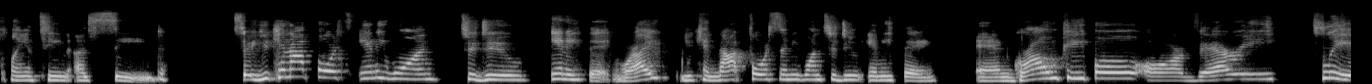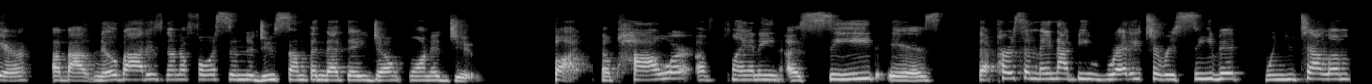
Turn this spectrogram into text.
planting a seed. So you cannot force anyone to do anything right? You cannot force anyone to do anything. And grown people are very clear about nobody's going to force them to do something that they don't want to do. But the power of planting a seed is that person may not be ready to receive it when you tell them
